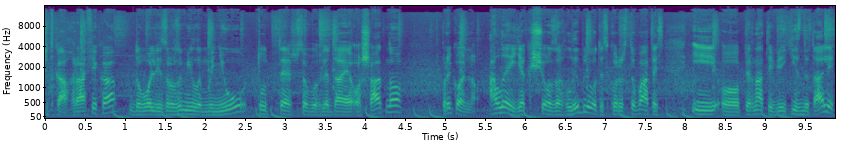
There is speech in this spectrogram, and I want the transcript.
чітка графіка, доволі зрозуміле меню. Тут теж все виглядає ошатно. Прикольно. Але якщо заглиблюватись, користуватись і о, пірнати в якісь деталі,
